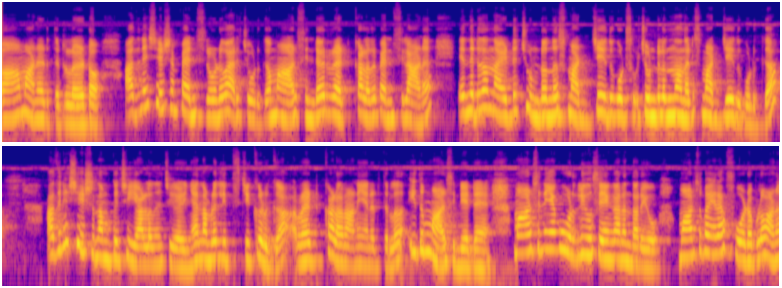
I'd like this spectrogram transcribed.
ബാമാണ് എടുത്തിട്ടുള്ളത് കേട്ടോ അതിനുശേഷം പെൻസിലോട് വരച്ചു കൊടുക്കുക. മാൾസിന്റെ ഒരു റെഡ് കളർ പെൻസിലാണ് എന്നിട്ട് നന്നായിട്ട് ചുണ്ടൊന്ന് സ്മഡ്ജ് ചെയ്ത് കൊടു ചുണ്ടിലൊന്ന് നന്നായിട്ട് സ്മഡ്ജ് ചെയ്ത് കൊടുക്കുക. അതിനുശേഷം നമുക്ക് ചെയ്യാനുള്ളതെന്ന് വെച്ച് കഴിഞ്ഞാൽ നമ്മൾ ലിപ്സ്റ്റിക്ക് എടുക്കുക. റെഡ് കളറാണ് ഞാൻ എടുത്തുള്ളത് ഇത് മാൾസിന്റെ തന്നെ മാൾസിനെ ഞാൻ കൂടുതൽ യൂസ് ചെയ്യാൻ കാരണം എന്താ അറിയോ? മാൾസ് ഭയങ്കര അഫോർഡബിളും ആണ്.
